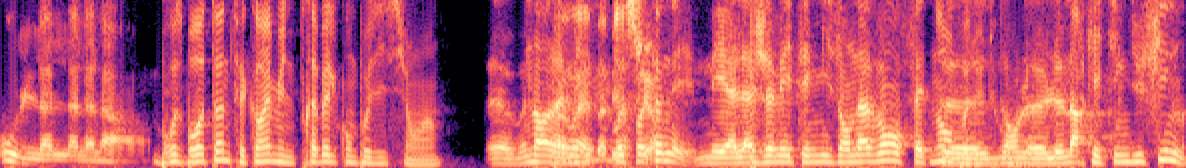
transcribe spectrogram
Ouh là là là là. Bruce Breton fait quand même une très belle composition. hein. Euh, non, la Ouais, ouais, bah, bien est- mais elle a jamais été mise en avant en fait Non, pas euh, du tout. dans le, le marketing du film.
